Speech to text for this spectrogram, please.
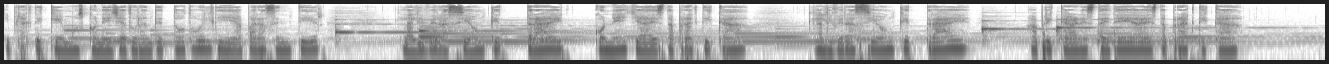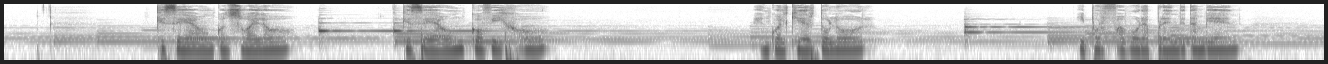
y practiquemos con ella durante todo el día para sentir la liberación que trae con ella esta práctica, la liberación que trae aplicar esta idea, esta práctica, que sea un consuelo, que sea un cobijo en cualquier dolor. Y por favor aprende también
